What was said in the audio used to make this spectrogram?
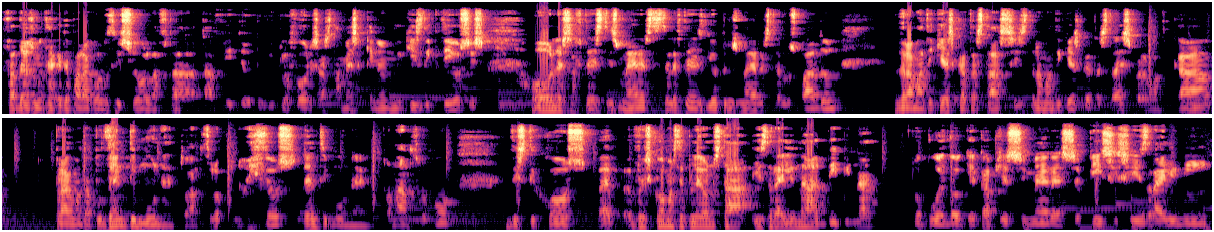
Φαντάζομαι θα έχετε παρακολουθήσει όλα αυτά τα βίντεο που κυκλοφόρησαν στα μέσα κοινωνικής δικτύωσης όλες αυτές τις μέρες, τις τελευταίες δύο-τρεις μέρες τέλος πάντων. Δραματικές καταστάσεις, δραματικές καταστάσεις πραγματικά, πράγματα που δεν τιμούν το ανθρώπινο ήθος, δεν τιμούν τον άνθρωπο δυστυχώς. Ε, βρισκόμαστε πλέον στα Ισραηλινά αντίπεινα, όπου εδώ και κάποιες ημέρες επίσης οι Ισραηλινοί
